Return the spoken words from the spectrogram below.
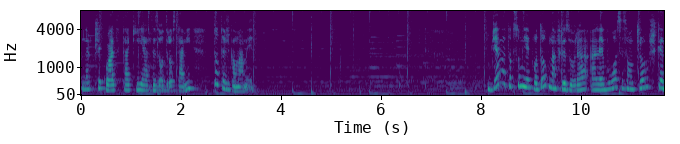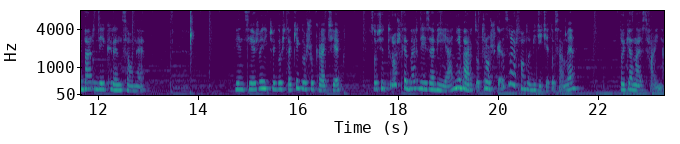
na przykład taki jasny z odrostami, to też go mamy. Gianna to w sumie podobna fryzura, ale włosy są troszkę bardziej kręcone. Więc jeżeli czegoś takiego szukacie, co się troszkę bardziej zawija, nie bardzo, troszkę, zresztą to widzicie to same, to Gianna jest fajna.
